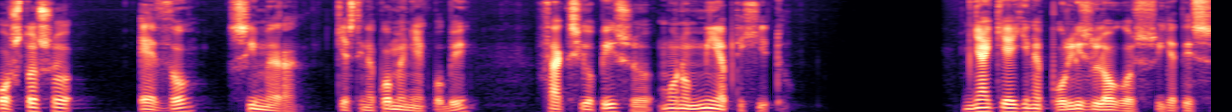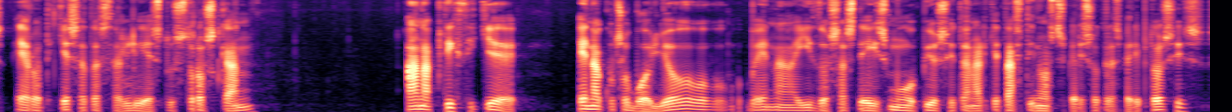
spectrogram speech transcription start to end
ωστόσο εδώ, σήμερα και στην επόμενη εκπομπή, θα αξιοποιήσω μόνο μία πτυχή του μια και έγινε πολύς λόγος για τις ερωτικές ατασθαλίες του Στρος-Καν, αναπτύχθηκε ένα κουτσομπολιό, ένα είδος αστεϊσμού, ο οποίος ήταν αρκετά φτηνός στις περισσότερες περιπτώσεις,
